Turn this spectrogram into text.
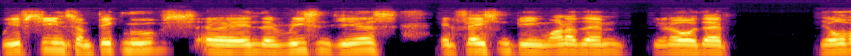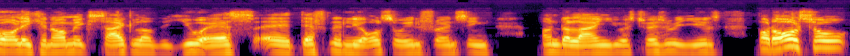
we've seen some big moves uh, in the recent years, inflation being one of them. You know, the the overall economic cycle of the US uh, definitely also influencing underlying US Treasury yields, but also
